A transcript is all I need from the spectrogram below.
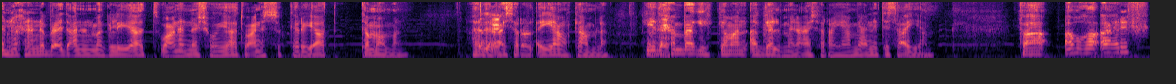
انه إحنا نبعد عن المقليات وعن النشويات وعن السكريات تماما. هذه صحيح. العشرة الأيام كاملة. هي. دحين باقي كمان أقل من عشر أيام يعني تسعة أيام. فأبغى أعرف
